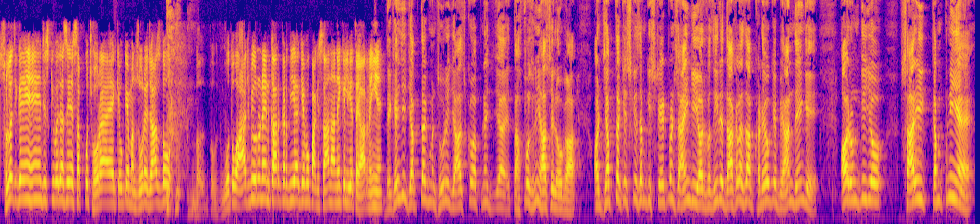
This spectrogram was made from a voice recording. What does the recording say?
सुलझ गए हैं जिसकी वजह से सब कुछ हो रहा है क्योंकि मंजूर एजाज तो वो तो आज भी उन्होंने इनकार कर दिया कि वो पाकिस्तान आने के लिए तैयार नहीं है। देखें जी जब तक मंजूर एजाज को अपने तहफ़ नहीं हासिल होगा और जब तक इस किस्म की स्टेटमेंट्स आएँगी और वज़ीर दाखिला साहब खड़े होकर बयान देंगे और उनकी जो सारी कंपनी है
